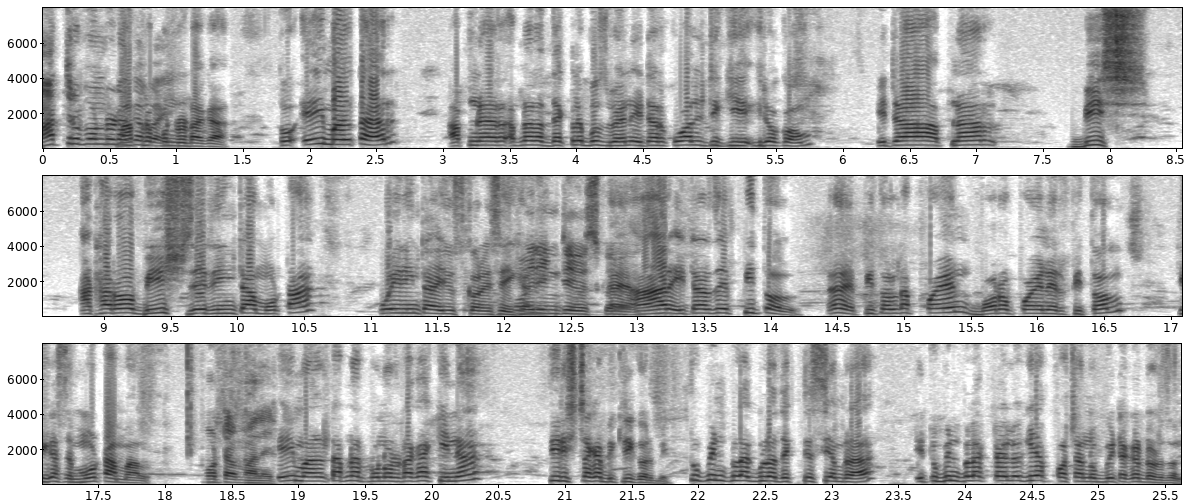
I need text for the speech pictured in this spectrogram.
মাত্র পনেরো টাকা মাত্র ভাই। পনেরো টাকা। তো এই মালটার আপনার আপনারা দেখলে বুঝবেন এটার কোয়ালিটি কি কীরকম। এটা আপনার বিশ আঠারো বিশ যে রিংটা মোটা ওই রিংটা ইউজ করেছে ওই রিংটা ইউজ করে। হ্যাঁ আর এটার যে পিতল হ্যাঁ পিতলটা পয়েন্ট বড় পয়েন্টের পিতল ঠিক আছে মোটা মাল। মোটা মালের এই মালটা আপনার পনেরো টাকা কিনা তিরিশ টাকা বিক্রি করবে। টুপিন প্লাগগুলো দেখতেছি আমরা। এই টুপিন প্লাগটা হলো গিয়া পঁচানব্বই টাকা ডর্জন।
